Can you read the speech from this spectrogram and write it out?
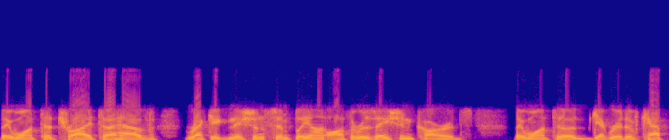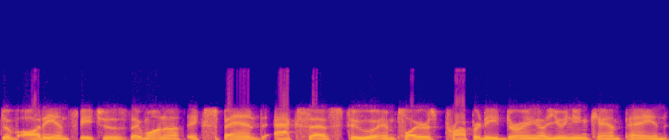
They want to try to have recognition simply on authorization cards. They want to get rid of captive audience speeches. They want to expand access to employers' property during a union campaign.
